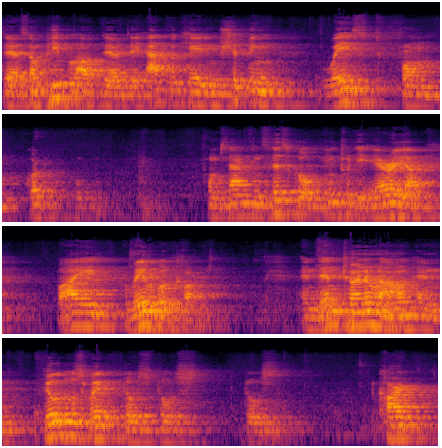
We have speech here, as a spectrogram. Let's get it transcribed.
there are some people out there, they advocating shipping waste from from San Francisco into the area by railroad cars, and then turn around and fill those those those those cart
